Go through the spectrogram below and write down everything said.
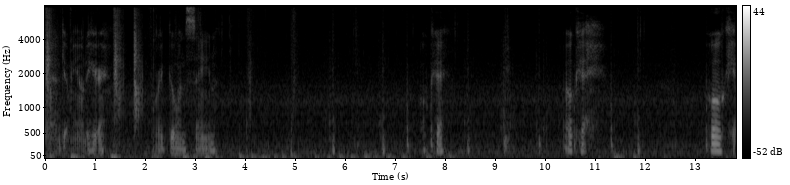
man, get me out of here before I go insane. Okay. Okay. Okay.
